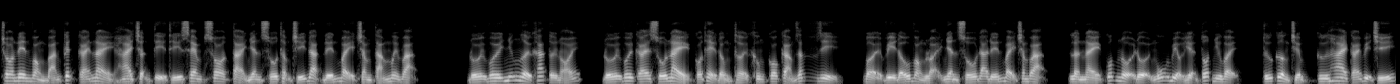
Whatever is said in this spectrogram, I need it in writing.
cho nên vòng bán kết cái này hai trận tỷ thí xem so tài nhân số thậm chí đạt đến 780 vạn. Đối với những người khác tới nói, đối với cái số này có thể đồng thời không có cảm giác gì, bởi vì đấu vòng loại nhân số đã đến 700 vạn, lần này quốc nội đội ngũ biểu hiện tốt như vậy, tứ cường chiếm cứ hai cái vị trí,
